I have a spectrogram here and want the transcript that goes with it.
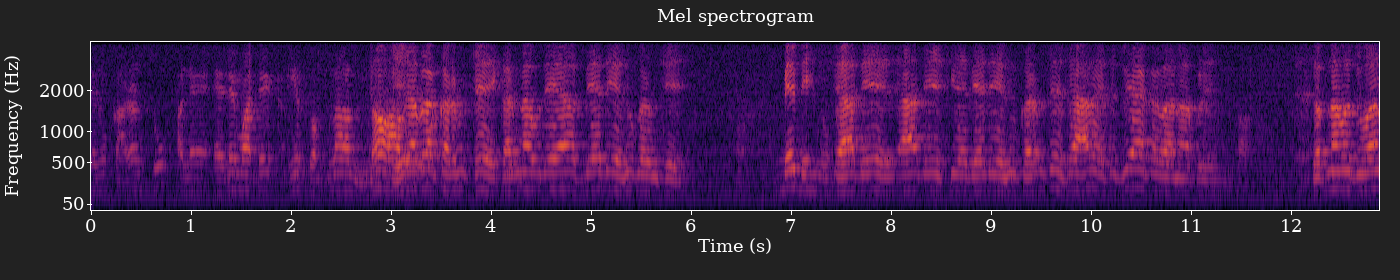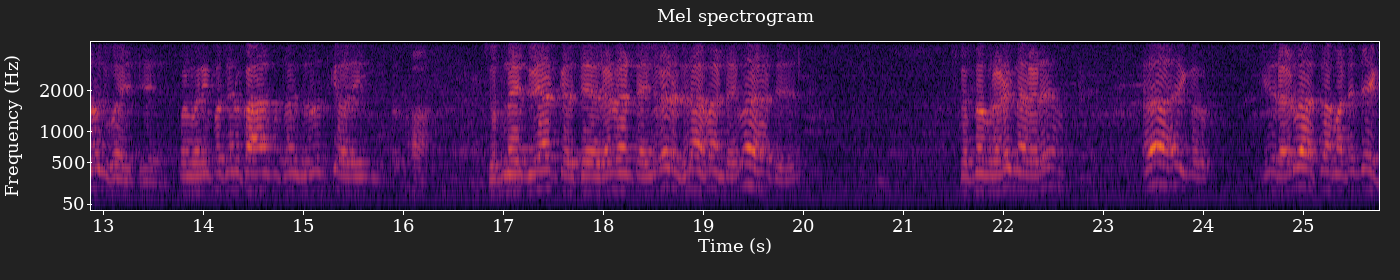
એનું કારણ શું? અને એને માટે એ સ્વપ્ન ન આપણા કર્મ છે. કર્મ ના ઉદય બે દેહનું કર્મ છે. બે દેહનું આ દેહ આ દેહ સિવાય બે દેહનું કર્મ છે. આવે તો જોયા કરવાનું આપણે? સપનામાં જોવાનું જ હોય છે. પણ વળી પછી એનું કારણ પૂછવાની જરૂર જ હા. સ્વપ્ન એ જોયા જ કરે છે. રડવાના ટાઈમ રડે છે. આવવાનો ટાઈમ રડે છે. સ્વપ્ન રડે ના રડે? હા એ કરો. એ રડવા હસવા માટે જ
